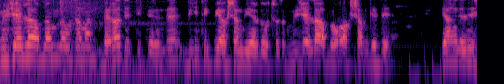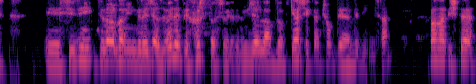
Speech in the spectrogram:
Mücella ablamla o zaman berat ettiklerinde bir gittik bir akşam bir yerde oturduk. Mücella abla o akşam dedi. Yani dedi e, sizi iktidardan indireceğiz. Öyle bir hırsla söyledi. Mücella abla gerçekten çok değerli bir insan. Fakat işte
